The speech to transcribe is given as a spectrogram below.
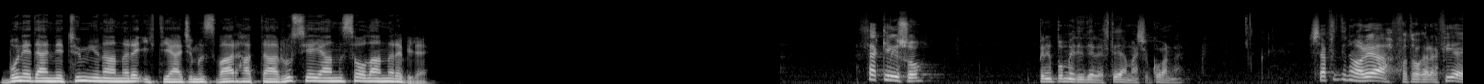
Bu nedenle tüm Yunanlara ihtiyacımız var hatta Rusya yanlısı olanlara bile. Θα κλείσω, πριν πούμε την τελευταία μας εικόνα. Σε αυτή την ωραία φωτογραφία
